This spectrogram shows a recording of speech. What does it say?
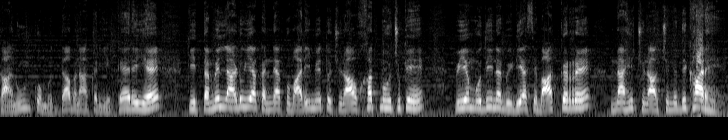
कानून को मुद्दा बनाकर यह कह रही है कि तमिलनाडु या कन्याकुमारी में तो चुनाव खत्म हो चुके हैं। पीएम मोदी न मीडिया से बात कर रहे हैं, ना ही चुनाव चिन्ह दिखा रहे हैं।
